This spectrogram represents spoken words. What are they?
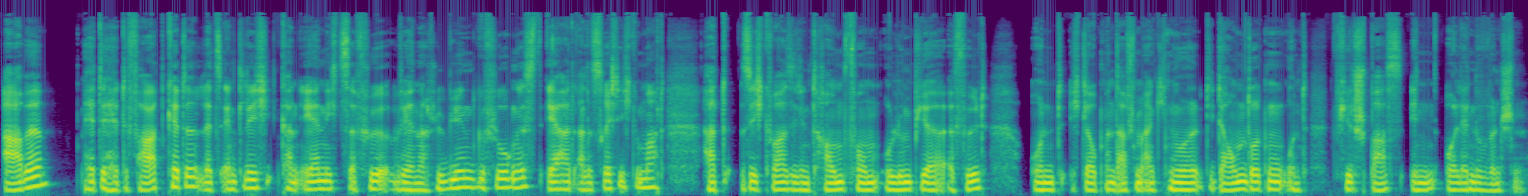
Aber hätte, hätte Fahrtkette. Letztendlich kann er nichts dafür, wer nach Libyen geflogen ist. Er hat alles richtig gemacht, hat sich quasi den Traum vom Olympia erfüllt. Und ich glaube, man darf ihm eigentlich nur die Daumen drücken und viel Spaß in Orlando wünschen.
